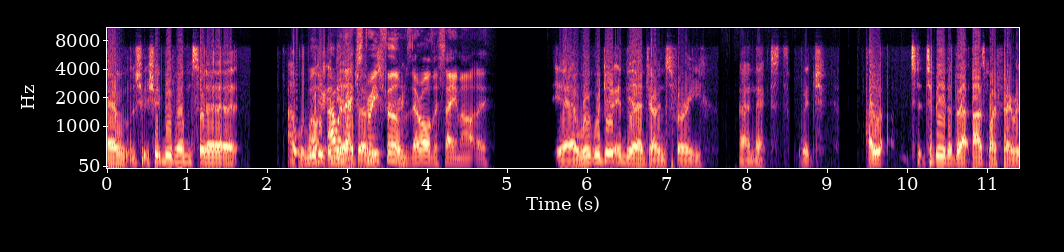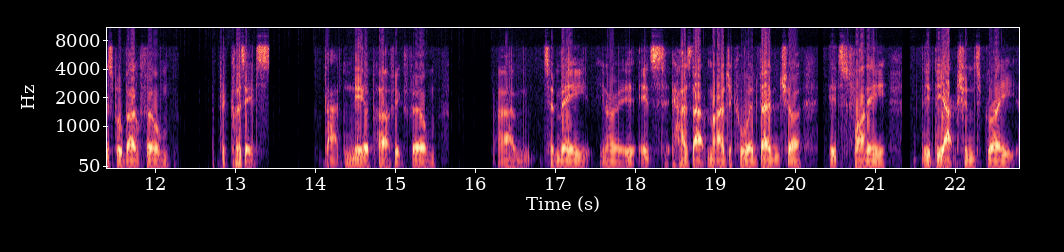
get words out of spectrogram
um, should, should we move on to? Uh, we'll, Well, do our next three Jones films, they're all the same, aren't they? Yeah, we'll, we'll do Indiana Jones 3 uh, next, which I, to, to me that that's my favorite Spielberg film because it's that near perfect film. Um, to me, you know, it, it's it has that magical adventure. It's funny, the, the action's great,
